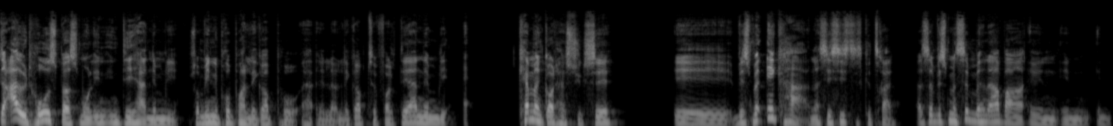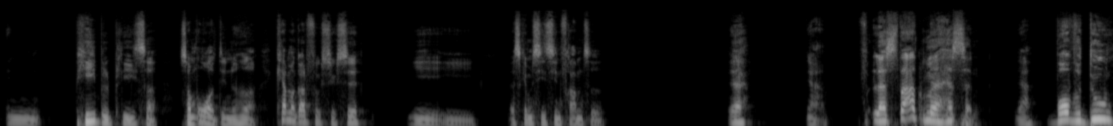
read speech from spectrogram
der er jo et hovedspørgsmål ind i det her nemlig, som vi egentlig prøver på at lægge op, på, eller lægge op til folk, det er nemlig, kan man godt have succes, øh, hvis man ikke har narcissistiske træk? Altså hvis man simpelthen er bare en, en, en, en people pleaser, som ordet det nu hedder, kan man godt få succes i, i hvad skal man sige, sin fremtid? ja. Ja. Lad os starte med Hassan. Ja. Hvor vil du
